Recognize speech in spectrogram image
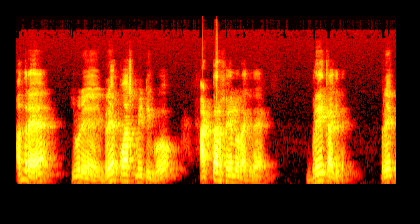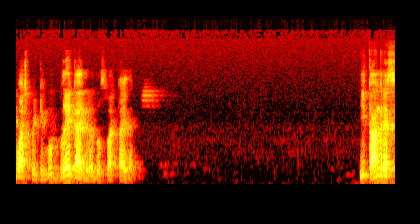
ಅಂದರೆ ಇವರು ಬ್ರೇಕ್ಫಾಸ್ಟ್ ಮೀಟಿಂಗು ಅಟ್ಟರ್ ಫೇಲ್ಯೂರ್ ಆಗಿದೆ. ಬ್ರೇಕ್ ಆಗಿದೆ. ಬ್ರೇಕ್ಫಾಸ್ಟ್ ಮೀಟಿಂಗು ಬ್ರೇಕ್ ಆಗಿರೋದು ಸ್ಪಷ್ಟ ಇದೆ. ಈ ಕಾಂಗ್ರೆಸ್,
